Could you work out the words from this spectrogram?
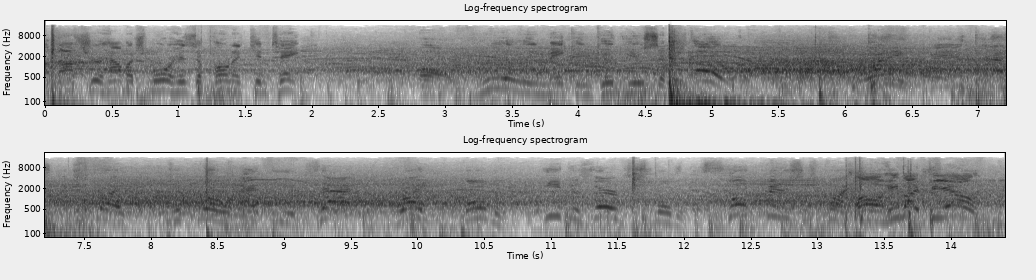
I'm not sure how much more his opponent can take. Oh, really making good use of it. Oh! What a fantastic strike to throw at the exact right moment. He deserves this moment. Go finish this fight. Oh, he might be out.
